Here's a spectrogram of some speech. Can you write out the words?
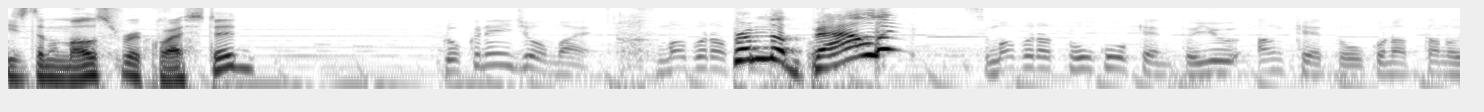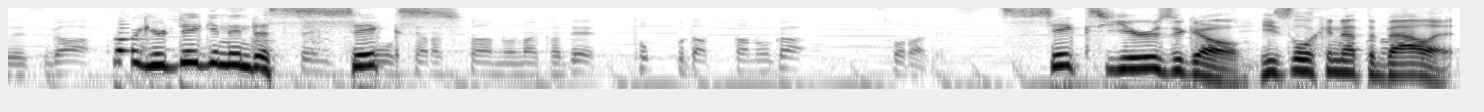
He's the most requested? From the ballot? Bro, you're digging into six Six years ago, he's looking at the ballot.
